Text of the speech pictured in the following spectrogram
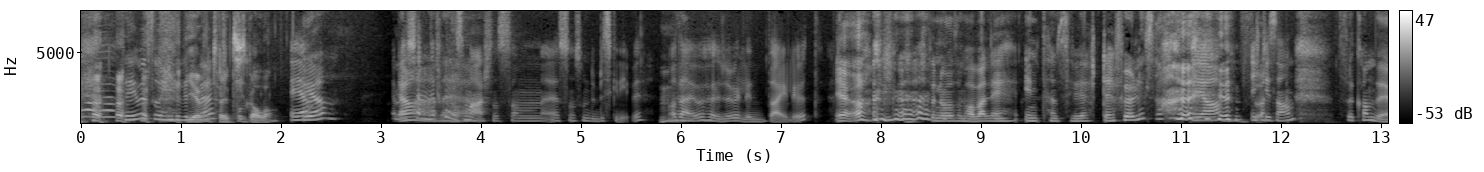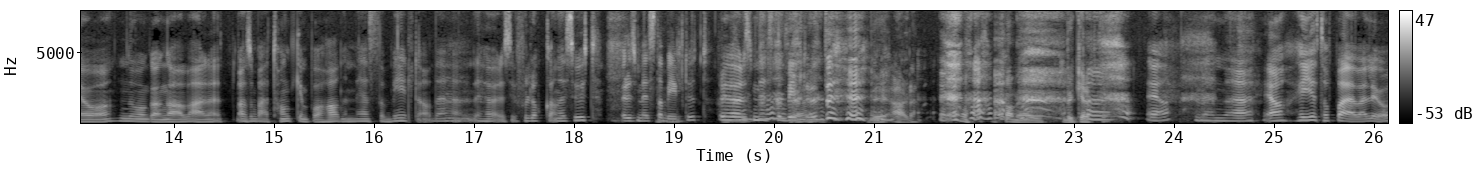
Det er jo så Jevnt høyt på skalaen. Ja. Ja. Ja, men jeg kjenner det som er sånn som, sånn som du beskriver. Og det er jo, høres jo veldig deilig ut. ja. For noen som har veldig intensiverte følelser. Ja, ikke sant? så kan det jo noen ganger være altså bare tanken på å ha det mer stabilt. Og det, det høres jo forlokkende ut. Høres mer stabilt ut. Det høres mer stabilt ut. Det er det. Kan jeg bekrefte. Ja. Men eh, ja, høye topper er veldig jo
